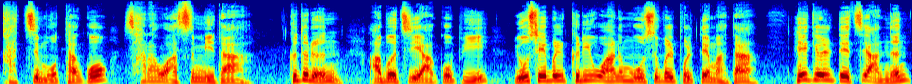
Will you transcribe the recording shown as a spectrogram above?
갖지 못하고 살아왔습니다. 그들은 아버지 야곱이 요셉을 그리워하는 모습을 볼 때마다 해결되지 않는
